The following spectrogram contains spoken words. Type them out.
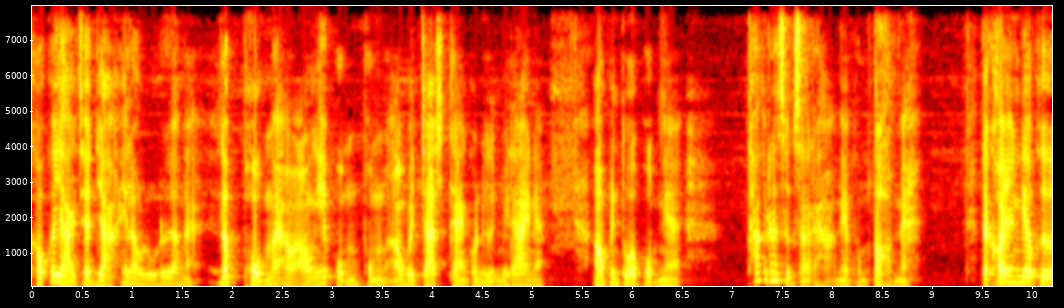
เขาก็อยากจะอยากให้เรารู้เรื่องอะ่ะ แล้วผมเอาเอางี้ผมผมเอาไปจัดแทนคนอื่นไม่ได้นะ เอาเป็นตัวผมเนี่ย ถ้านักศึกษาถามเนี่ยผมตอบนะ แต่ขออย่างเดียวคือ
